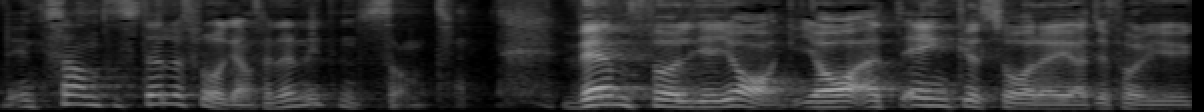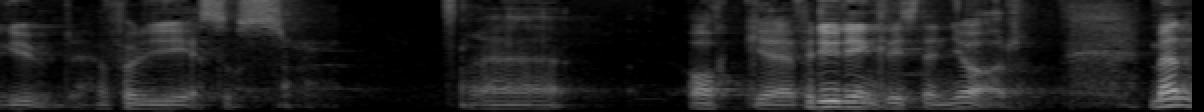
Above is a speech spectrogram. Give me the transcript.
det är intressant att ställa frågan, för den är lite intressant. Vem följer jag? Ja, ett enkelt svar är ju att jag följer Gud. Jag följer Jesus. Eh, och, eh, för det är ju det en kristen gör. Men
